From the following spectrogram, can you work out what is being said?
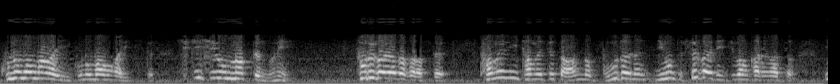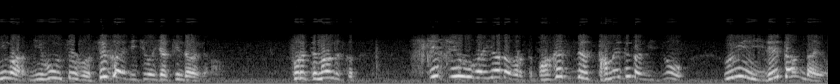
このままがいい、このままがいいって、引き潮になってんのに、それが嫌だからって、ために貯めてたあんな膨大な、日本って世界で一番金があったの。今、日本政府は世界で一番借金だらけなの。それって何ですか？引き潮が嫌だからってバケツで貯めてた水を海に入れたんだよ。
